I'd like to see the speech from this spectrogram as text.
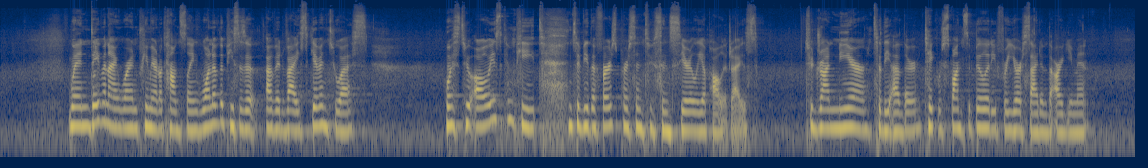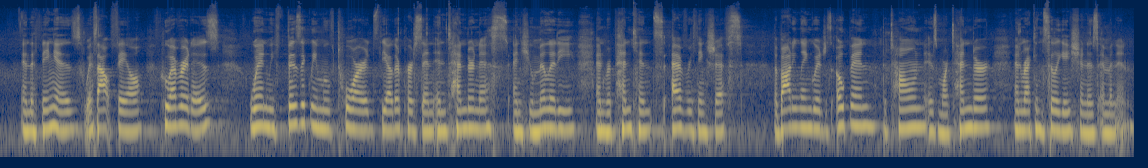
When Dave and I were in premarital counseling, one of the pieces of, advice given to us was to always compete to be the first person to sincerely apologize, to draw near to the other, take responsibility for your side of the argument. And the thing is, without fail, whoever it is, when we physically move towards the other person in tenderness and humility and repentance, everything shifts. The body language is open, the tone is more tender, and reconciliation is imminent.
